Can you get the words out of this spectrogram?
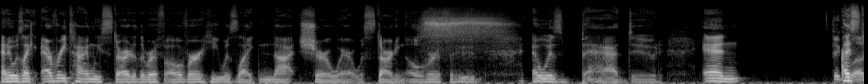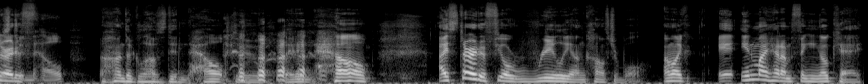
And it was like every time we started the riff over, he was like not sure where it was starting over. So he, it was bad, dude. And The I gloves started- didn't help. uh, the gloves didn't help, dude. they didn't help. I started to feel really uncomfortable. I'm like, in my head, I'm thinking, okay,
